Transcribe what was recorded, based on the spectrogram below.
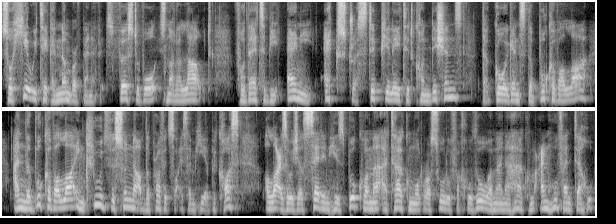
So here we take a number of benefits. First of all, it's not allowed for there to be any extra stipulated conditions that go against the book of Allah. And the book of Allah includes the sunnah of the Prophet ﷺ here because Allah Azza said in His book, وَمَا أَتَاكُمُ الرَّسُولُ فَخُذُوا وَمَا نَهَاكُمْ عَنْهُ فَانْتَهُوا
